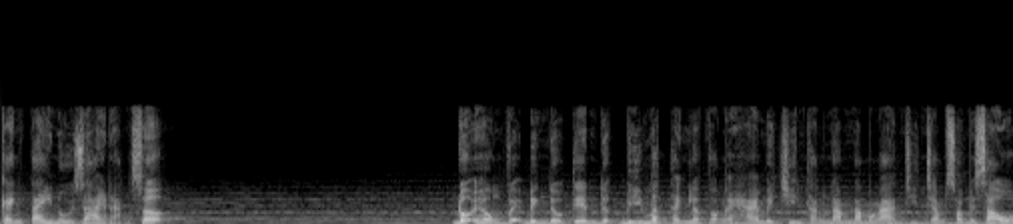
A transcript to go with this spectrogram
cánh tay nối dài đáng sợ. Đội Hồng vệ binh đầu tiên được bí mật thành lập vào ngày 29 tháng 5 năm 1966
